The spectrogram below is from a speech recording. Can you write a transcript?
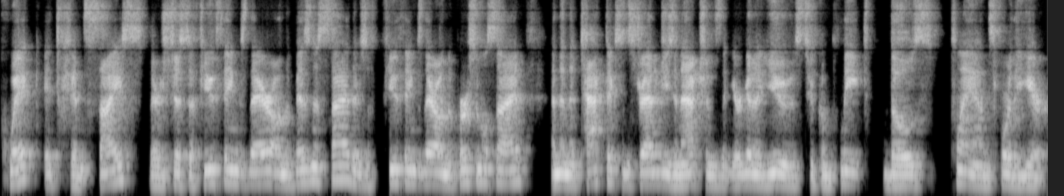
quick, it's concise. There's just a few things there on the business side, there's a few things there on the personal side, and then the tactics and strategies and actions that you're going to use to complete those plans for the year.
